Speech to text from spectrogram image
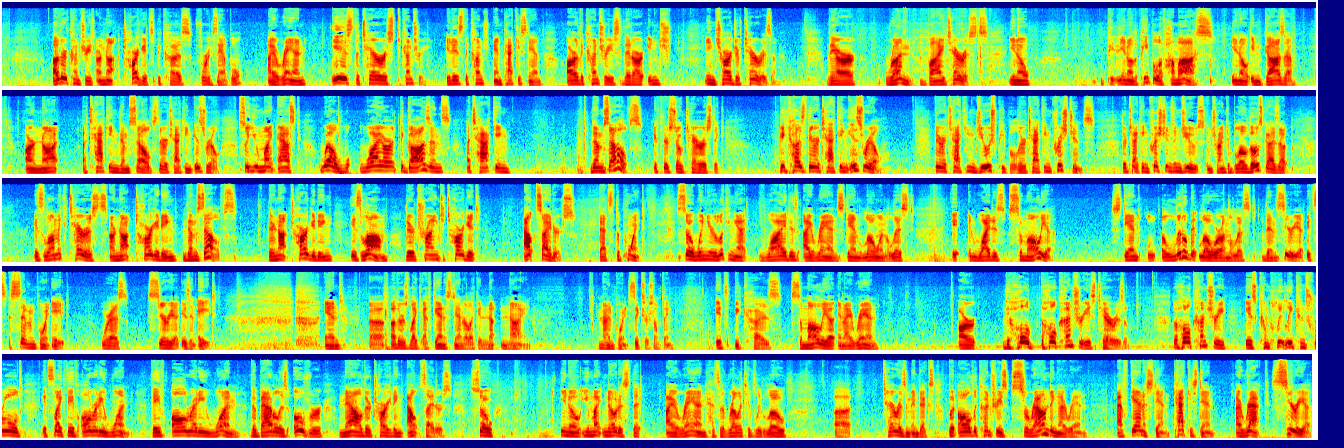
other countries are not targets because, for example, Iran is the terrorist country. It is the country, and Pakistan are the countries that are in, in charge of terrorism. They are run by terrorists. You know, you know the people of Hamas, you know, in Gaza, are not attacking themselves; they're attacking Israel. So you might ask, well, wh why aren't the Gazans attacking themselves if they're so terroristic? Because they're attacking Israel. They're attacking Jewish people. They're attacking Christians. They're attacking Christians and Jews and trying to blow those guys up. Islamic terrorists are not targeting themselves. They're not targeting Islam. They're trying to target outsiders. That's the point. So when you're looking at why does Iran stand low on the list, it, and why does Somalia stand a little bit lower on the list than Syria? It's 7.8, whereas Syria is an 8. And uh, others like Afghanistan are like a 9, 9.6 or something. It's because Somalia and Iran are the whole the whole country is terrorism. The whole country is completely controlled. It's like they've already won. They've already won. The battle is over. Now they're targeting outsiders. So, you know, you might notice that Iran has a relatively low uh, terrorism index, but all the countries surrounding Iran, Afghanistan, Pakistan, Iraq, Syria,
